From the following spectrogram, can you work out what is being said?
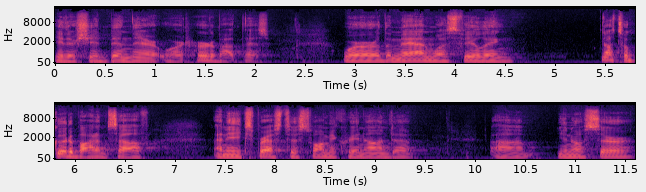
either she had been there or had heard about this, where the man was feeling not so good about himself, and he expressed to Swami Kriyananda, um, You know, sir,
